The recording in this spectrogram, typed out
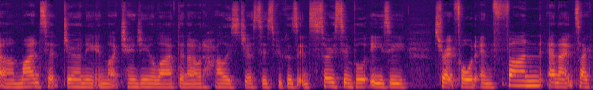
uh, mindset journey and like changing your life then i would highly suggest this because it's so simple easy straightforward and fun. And it's like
